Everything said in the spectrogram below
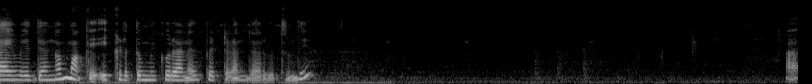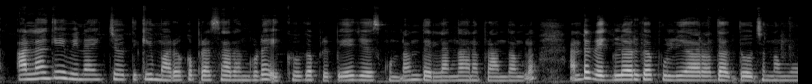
నైవేద్యంగా మాకు ఇక్కడ తుమ్మి కూర అనేది పెట్టడం జరుగుతుంది. అలాగే వినాయక చవితికి మరొక ప్రసాదం కూడా ఎక్కువగా ప్రిపేర్ చేసుకుంటాం. తెలంగాణ ప్రాంతంలో అంటే రెగ్యులర్గా పులిహార దద్దోజనము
